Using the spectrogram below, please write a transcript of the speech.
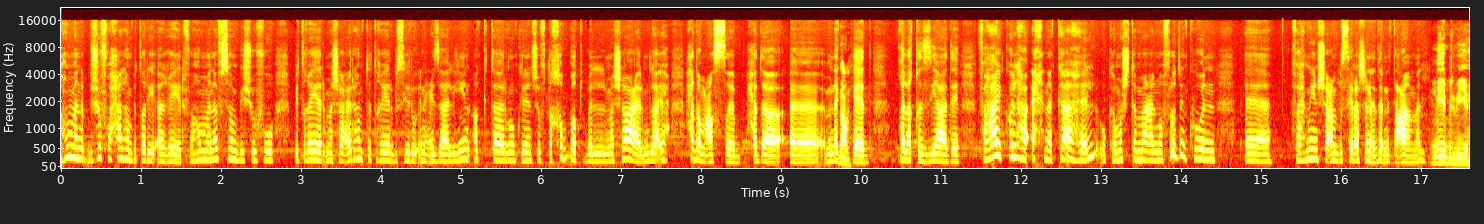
هم بيشوفوا حالهم بطريقة غير فهم نفسهم بيشوفوا بيتغير مشاعرهم تتغير بصيروا انعزاليين أكثر ممكن نشوف تخبط بالمشاعر بنلاقي حدا معصب حدا آه، منكد قلق زيادة. فهاي كلها إحنا كأهل وكمجتمع المفروض نكون آه، فاهمين شو عم بصير عشان نقدر نتعامل. 100%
